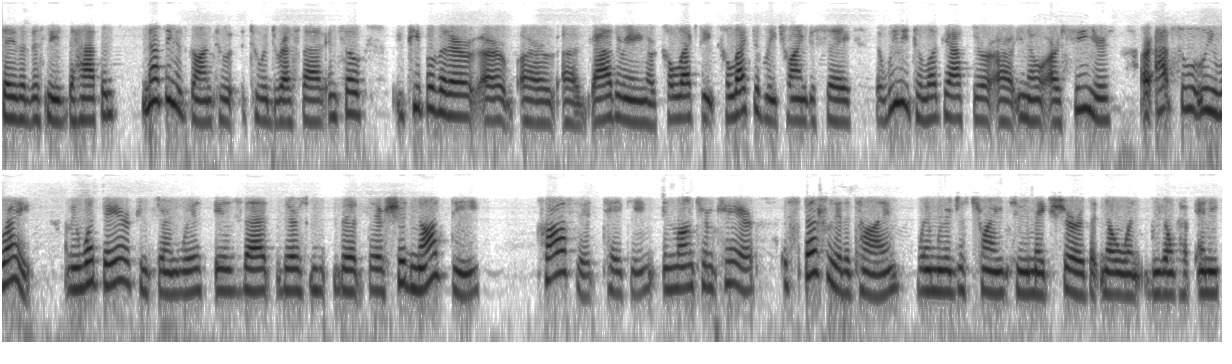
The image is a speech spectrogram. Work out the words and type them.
say that this needs to happen. Nothing has gone to to address that, and so people that are are, are uh, gathering or collecting collectively trying to say that we need to look after our you know our seniors are absolutely right. I mean, what they are concerned with is that there's that there should not be profit taking in long-term care, especially at a time when we're just trying to make sure that no one, we don't have any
